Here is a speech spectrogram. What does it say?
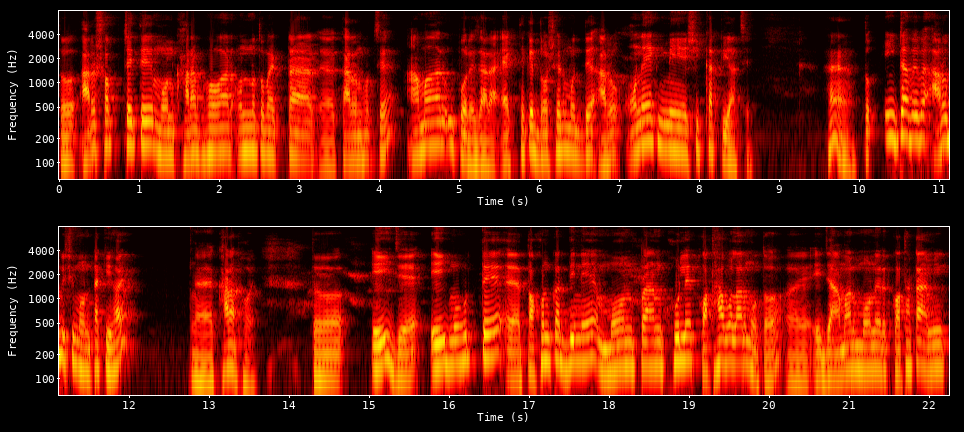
তো আরও সবচাইতে মন খারাপ হওয়ার অন্যতম একটা কারণ হচ্ছে আমার উপরে যারা এক থেকে দশের মধ্যে আরও অনেক মেয়ে শিক্ষার্থী আছে হ্যাঁ তো এইটা ভেবে আরও বেশি মনটা কি হয়? খারাপ হয়। তো এই যে এই মুহূর্তে তখনকার দিনে মন প্রাণ খুলে কথা বলার মতো এই যে আমার মনের কথাটা আমি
